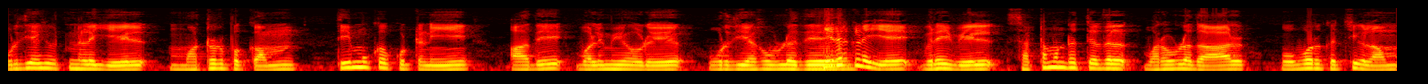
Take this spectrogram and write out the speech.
உறுதியாகிவிட்ட நிலையில் மற்றொரு பக்கம் திமுக கூட்டணி அதே வலிமையோடு உறுதியாக உள்ளது. இதற்கிடையே விரைவில் சட்டமன்ற தேர்தல் வரவுள்ளதால் ஒவ்வொரு கட்சிகளும்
